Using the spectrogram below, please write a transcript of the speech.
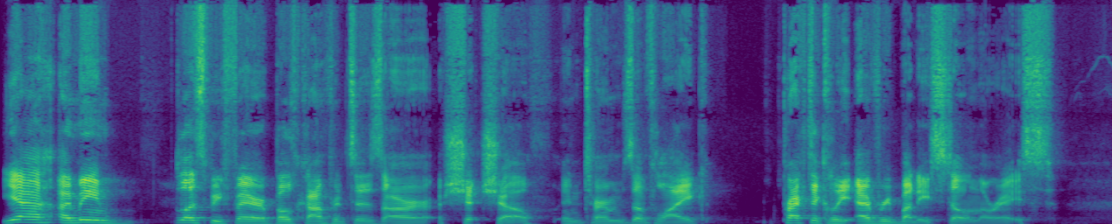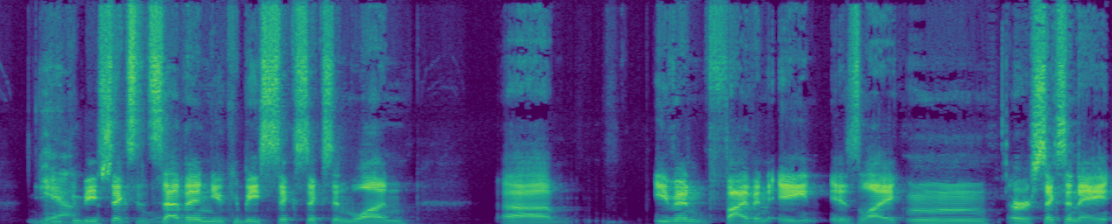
Yeah, I mean, let's be fair. Both conferences are a shit show in terms of like practically everybody's still in the race. Yeah, you can be six and seven. You can be six, six and one. Um, even five and eight is like, mm, or six and eight.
